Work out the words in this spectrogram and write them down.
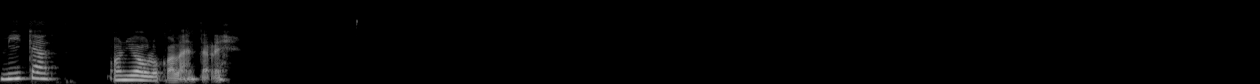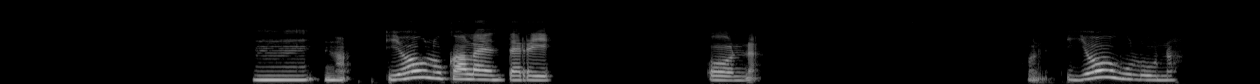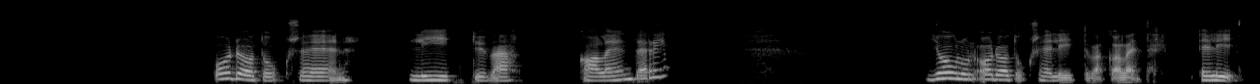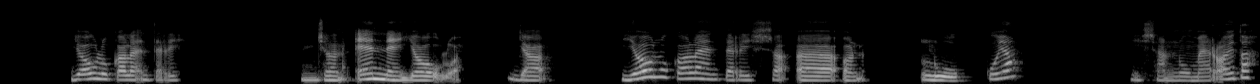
Mikä on joulukalenteri? Mm, no, joulukalenteri on, on joulun odotukseen liittyvä kalenteri. Joulun odotukseen liittyvä kalenteri. Eli joulukalenteri, se on ennen joulua. Ja joulukalenterissa ää, on luukkuja. Niissä on numeroita.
